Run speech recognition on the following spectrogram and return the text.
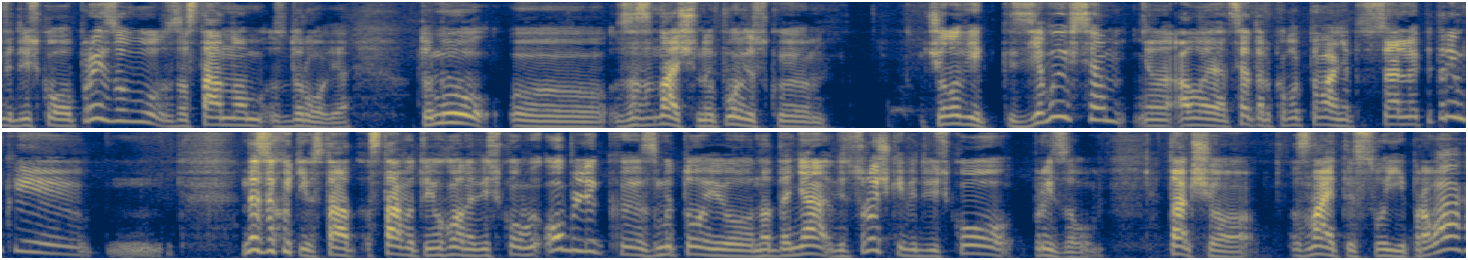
від військового призову за станом здоров'я. Тому о, за зазначеною повісткою. Чоловік з'явився, е, але центр комплектування та соціальної підтримки не захотів ставити його на військовий облік з метою надання відсрочки від військового призову. Так що знайте свої права.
